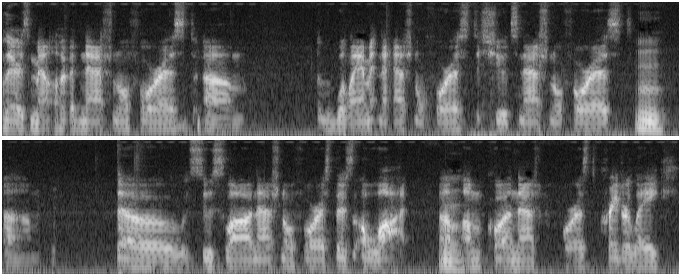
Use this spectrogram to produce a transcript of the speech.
there's Mount Hood National Forest, um, Willamette National Forest, Deschutes National Forest, Mm. um, so Siuslaw National Forest. There's a lot. Um, Hmm. Umpqua National Forest, Crater Lake,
